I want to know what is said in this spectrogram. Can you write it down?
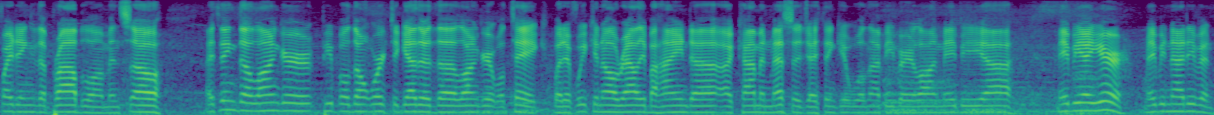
fighting the problem. And so, I think the longer people don't work together, the longer it will take. But if we can all rally behind a, a common message, I think it will not be very long. Maybe, uh, maybe a year, maybe not even.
